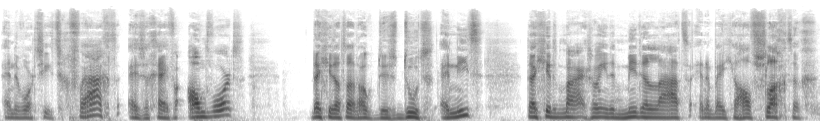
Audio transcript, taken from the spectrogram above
en er wordt ze iets gevraagd en ze geven antwoord, dat je dat dan ook dus doet. En niet dat je het maar zo in het midden laat en een beetje halfslachtig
